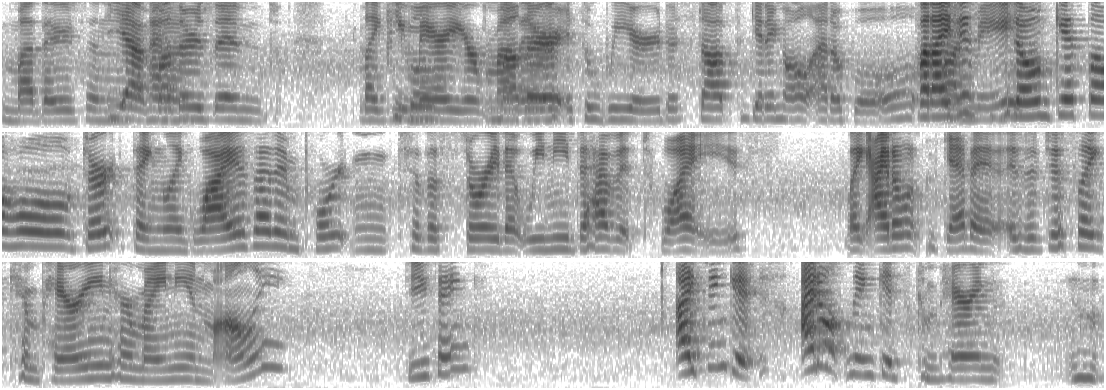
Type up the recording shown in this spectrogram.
Mothers and yeah, mothers and like people you marry your mother. It's weird. Stop getting all Oedipal. But I just me. don't get the whole dirt thing. Like, why is that important to the story that we need to have it twice? Like, I don't get it. Is it just like comparing Hermione and Molly? Do you think? I think it. I don't think it's comparing M-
